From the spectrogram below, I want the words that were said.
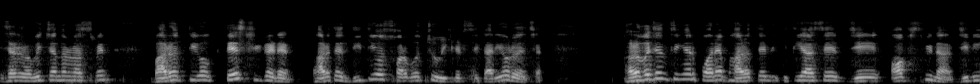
এছাড়া রবিচন্দ্রন অশ্বিন ভারতীয় টেস্ট ক্রিকেটের ভারতের দ্বিতীয় সর্বোচ্চ উইকেট শিকারীও রয়েছে। হরভজন সিং এর পরে ভারতের ইতিহাসের যে অফ স্পিনার, যিনি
